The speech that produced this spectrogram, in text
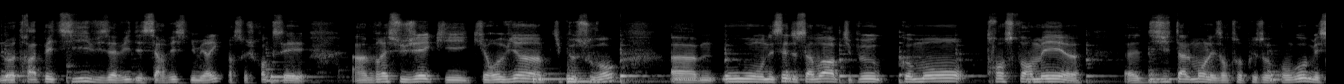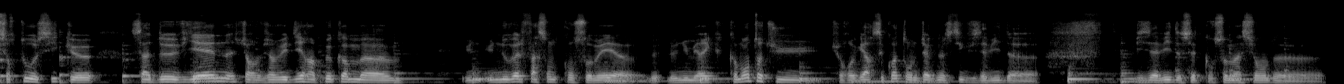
notre appétit vis-à-vis des services numériques, parce que je crois que c'est un vrai sujet qui, qui, revient un petit peu souvent, où on essaie de savoir un petit peu comment transformer digitalement les entreprises au Congo, mais surtout aussi que ça devienne, j'ai envie de dire, un peu comme une, nouvelle façon de consommer euh, le, numérique. Comment toi tu, tu regardes, c'est quoi ton diagnostic vis-à-vis de, vis-à-vis de cette consommation de,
